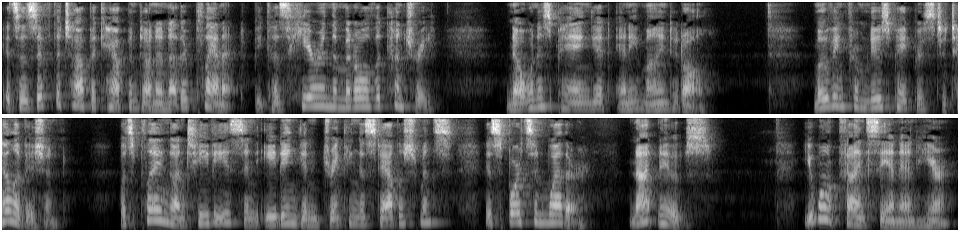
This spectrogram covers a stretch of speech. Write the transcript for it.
it's as if the topic happened on another planet because here in the middle of the country, no one is paying it any mind at all. Moving from newspapers to television, What's playing on TVs and eating and drinking establishments is sports and weather, not news. You won't find CNN here.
